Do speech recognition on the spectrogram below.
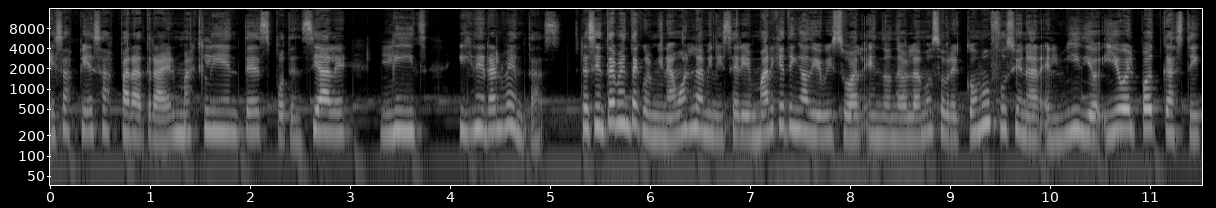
esas piezas para atraer más clientes potenciales, leads y generar ventas? Recientemente culminamos la miniserie Marketing Audiovisual en donde hablamos sobre cómo fusionar el vídeo y o el podcasting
